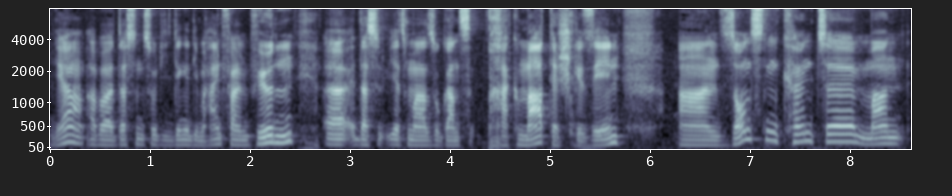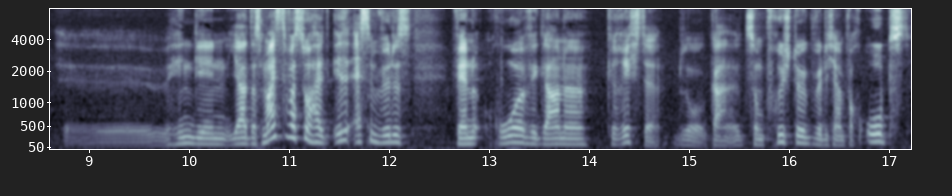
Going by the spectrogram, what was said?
ja, aber das sind so die Dinge, die mir einfallen würden. Äh, das jetzt mal so ganz pragmatisch gesehen. Ansonsten könnte man äh, hingehen. Ja, das meiste, was du halt essen würdest, wären rohe vegane Gerichte. So, zum Frühstück würde ich einfach Obst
